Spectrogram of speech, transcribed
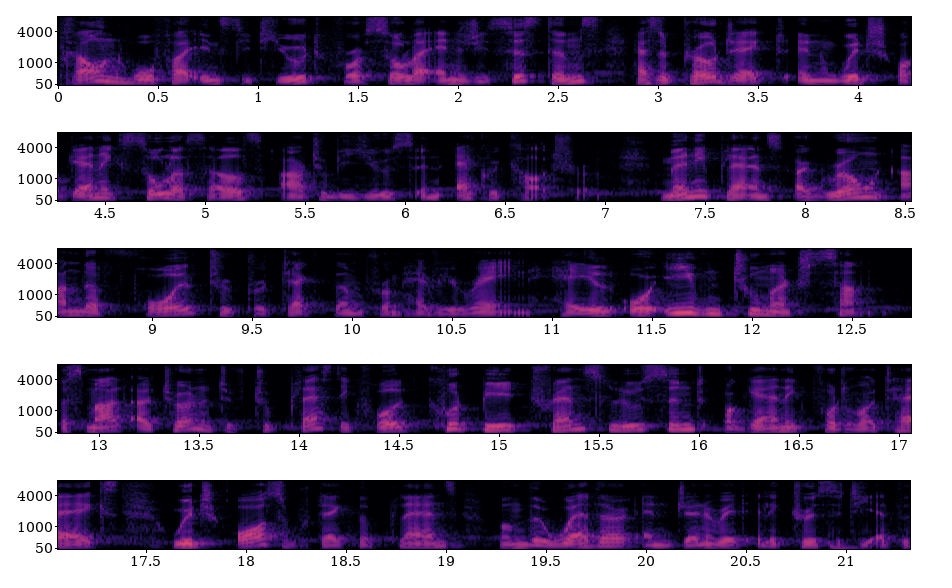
Fraunhofer Institute for Solar Energy Systems has a project in which organic solar cells are to be used in agriculture. Many plants are grown under foil to protect them from heavy rain, hail or even too much sun. A smart alternative to plastic foil could be translucent organic photovoltaics, which also protect the plants from the weather and generate electricity at the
